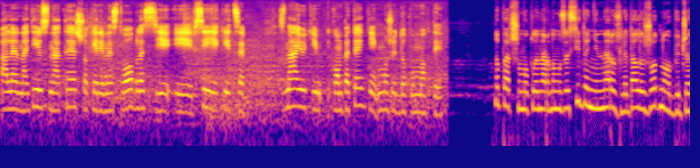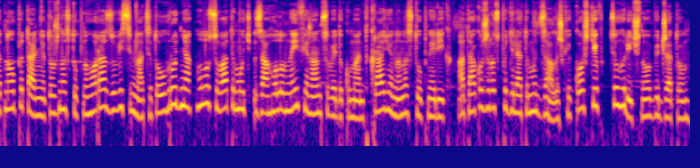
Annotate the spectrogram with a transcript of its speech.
але надіюсь на те, що керівництво області і всі, які це знають і компетентні, можуть допомогти. На першому пленарному засіданні не розглядали жодного бюджетного питання. Тож наступного разу, 18 грудня, голосуватимуть за головний фінансовий документ краю на наступний рік, а також розподілятимуть залишки коштів цьогорічного бюджету.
